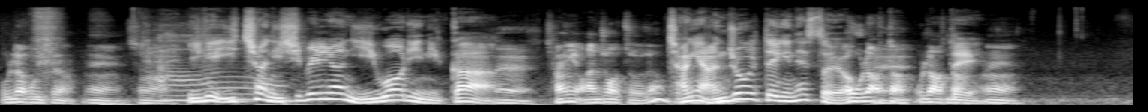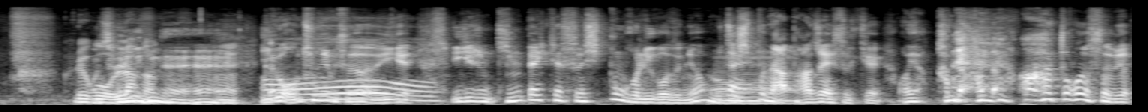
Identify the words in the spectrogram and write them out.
올라가고 있어요. 네, 자 아. 이게 2021년 2월이니까 네. 장이 안 좋았죠, 그죠? 장이 안 좋을 때긴 했어요. 어, 올라갔다, 네. 올라갔다. 네. 네. 그리고 어, 올라가고. 네. 이거 오. 엄청 재밌어요. 이게 이게 좀 긴 backtest는 10분 걸리거든요. 이제 어. 10분 앞에 앉아있어 이렇게. 어 야 간다 간다. 아 떨어졌어. 맨날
